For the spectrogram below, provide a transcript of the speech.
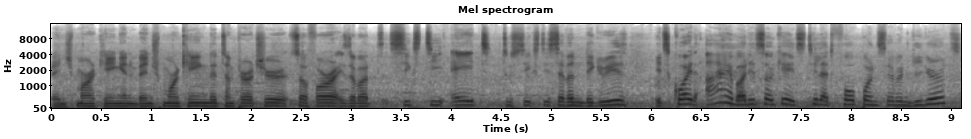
Benchmarking and benchmarking, the temperature so far is about 68 to 67 degrees. It's quite high, but it's okay. It's still at 4.7 gigahertz.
